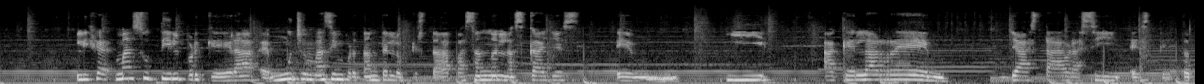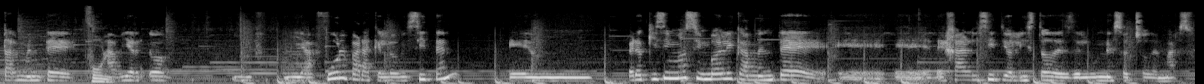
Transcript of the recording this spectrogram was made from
más sutil porque era eh, mucho más importante lo que estaba pasando en las calles em, y Aquelarre ya está ahora sí este, totalmente Full. abierto y, y a full para que lo visiten. Em, pero quisimos simbólicamente eh, eh, dejar el sitio listo desde el lunes 8 de marzo.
